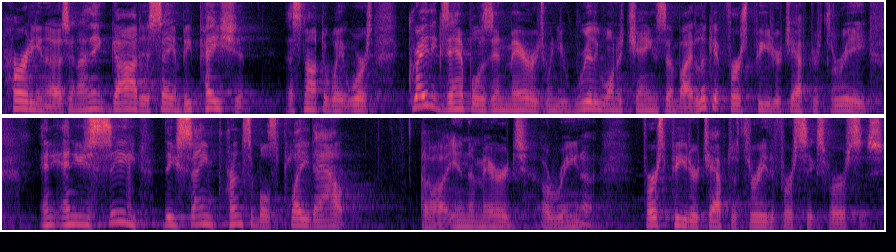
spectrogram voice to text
hurting us. And I think God is saying, be patient. That's not the way it works. Great example is in marriage when you really want to change somebody. Look at 1 Peter chapter 3, and, and you see these same principles played out uh, in the marriage arena. 1 Peter chapter 3, the first six verses.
